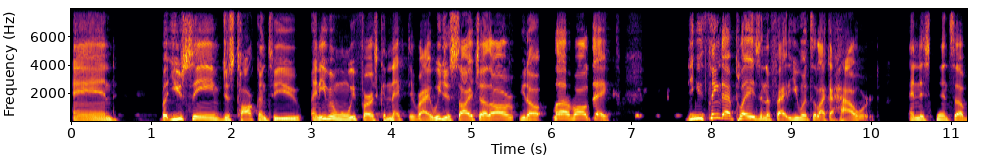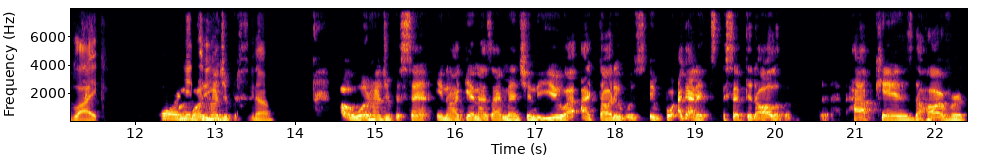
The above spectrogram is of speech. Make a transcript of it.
and but you seem just talking to you and even when we first connected, right? We just saw each other all, you know, love all day. Do you think that plays in the fact that you went to like a Howard and this sense of like into 100%. You, you know? Oh, 100%. You know, again, as I mentioned to you, I, I thought it was important. I got accepted all of them, the Hopkins, the Harvard,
